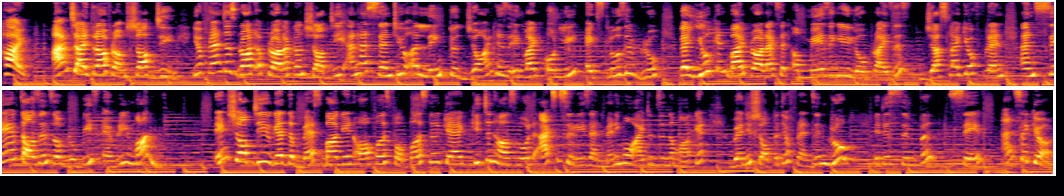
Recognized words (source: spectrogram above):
Hi, I'm Chaitra from ShopG. Your friend just brought a product on ShopG and has sent you a link to join his invite only exclusive group where you can buy products at amazingly low prices just like your friend and save thousands of rupees every month. In ShopG, you get the best bargain offers for personal care, kitchen household, accessories and many more items in the market when you shop with your friends in group. It is simple, safe and secure.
